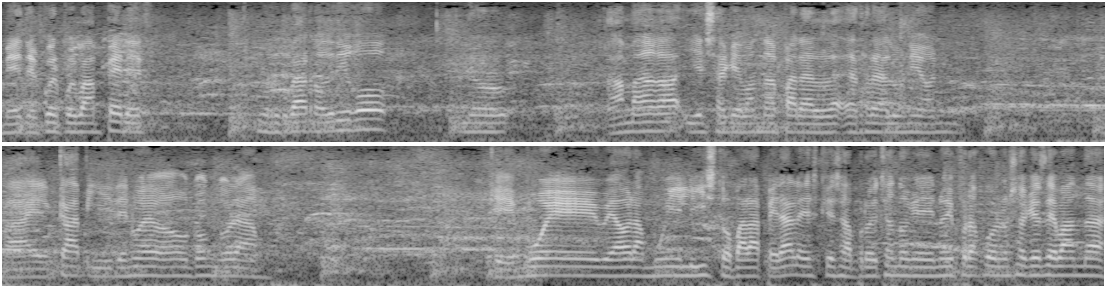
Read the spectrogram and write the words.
Mete el cuerpo Iván Pérez. Lo recupera Rodrigo. Amaga y esa que manda para el Real Unión. Va el Capi de nuevo Góngora que mueve ahora muy listo para Perales, que es aprovechando que no hay fuera en los saques de banda,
